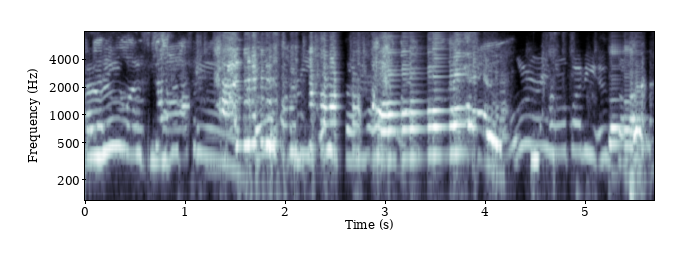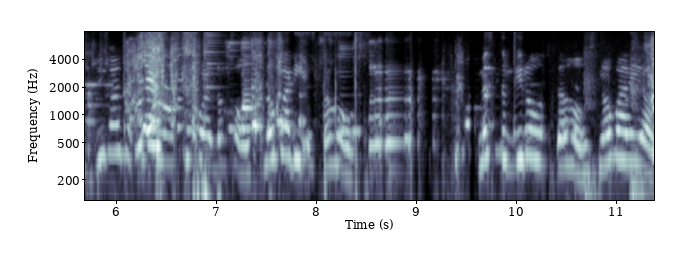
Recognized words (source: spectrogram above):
I really want to see the team. Nobody is the host. Nobody is the host. You guys are acting people are the host. Nobody is the host. Mr. Vito is the host. Nobody else.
